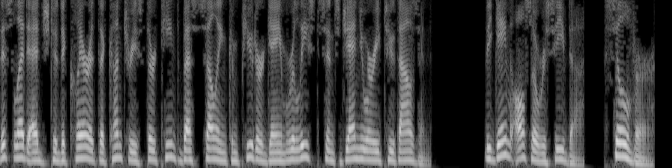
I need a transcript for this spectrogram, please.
this led Edge to declare it the country's 13th best-selling computer game released since January 2000. The game also received a Silver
